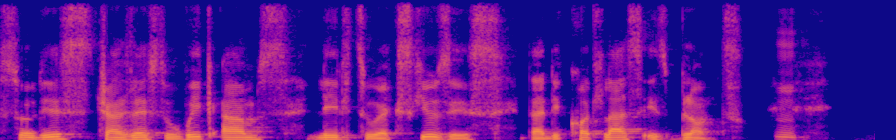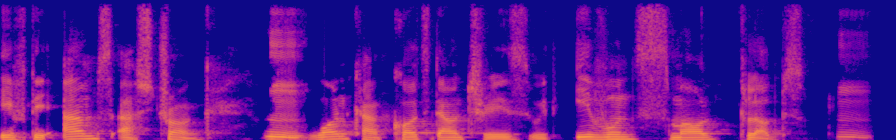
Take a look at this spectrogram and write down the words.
So this translates to weak arms lead to excuses that the cutlass is blunt. Mm. If the arms are strong, Mm. one can cut down trees with even small clubs. Mm.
